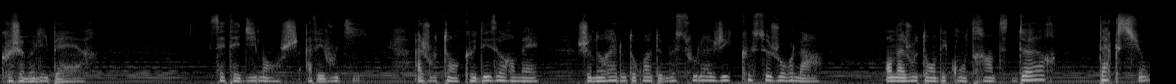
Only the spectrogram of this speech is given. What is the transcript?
que je me libère. C'était dimanche, avez-vous dit, ajoutant que désormais je n'aurais le droit de me soulager que ce jour-là, en ajoutant des contraintes d'heures, d'action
